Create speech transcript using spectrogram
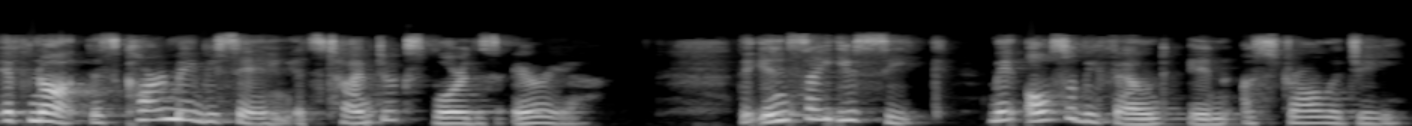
If not, this card may be saying it's time to explore this area. The insight you seek may also be found in astrology.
